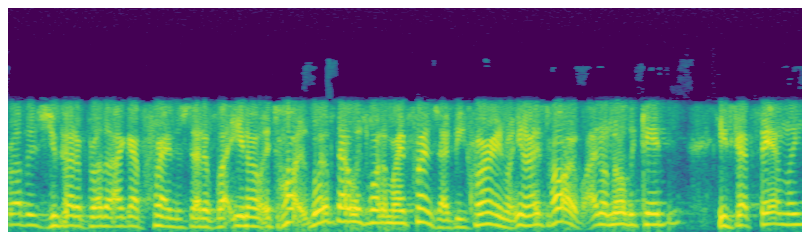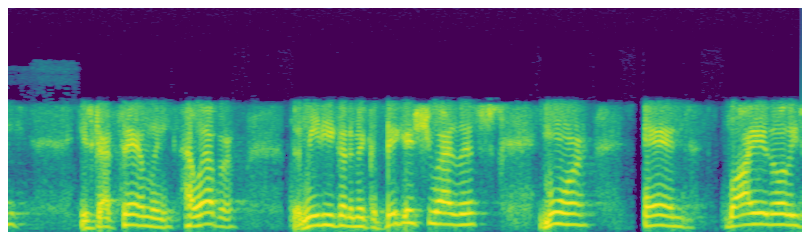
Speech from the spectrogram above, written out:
brothers, you got a brother. I got friends that have, you know, it's hard. What if that was one of my friends? I'd be crying. You know, it's horrible. I don't know the kid. He's got family. He's got family. However, the media going to make a big issue out of this, more. And why are all these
